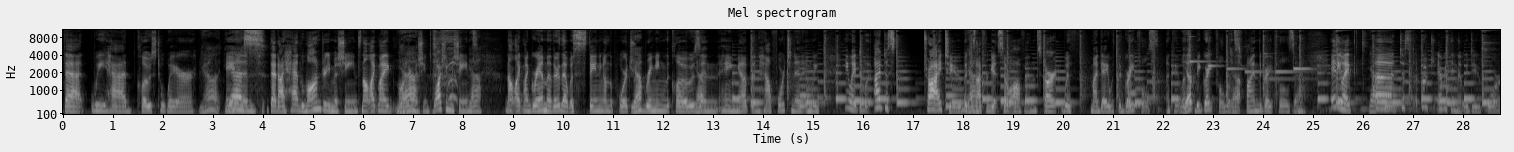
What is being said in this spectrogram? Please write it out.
that we had clothes to wear Yeah. and yes. that I had laundry machines, not like my laundry Yeah. machines, washing machines. Yeah. Not like my grandmother that was standing on the porch Yeah. wringing the clothes Yep. and hanging up, and how fortunate. And we, anyway, I just try to because Yeah. I forget so often. Start with my day with the gratefuls. Okay, let's Yep. be grateful. Let's Yeah. find the gratefuls. And anyway, Yeah. uh, just approach everything that we do for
